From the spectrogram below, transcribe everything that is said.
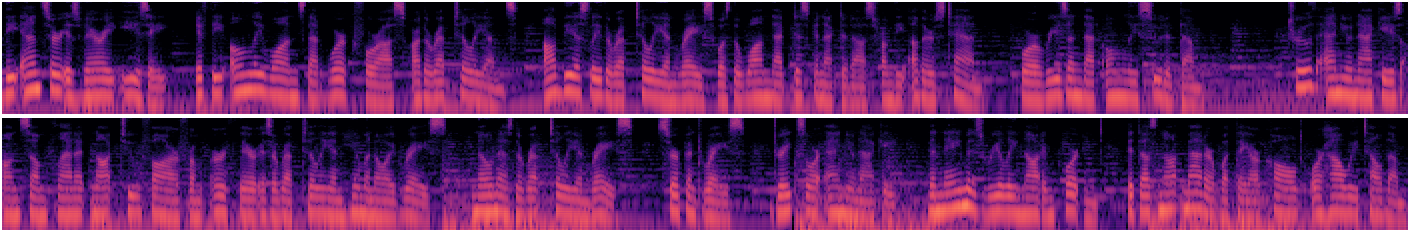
The answer is very easy if the only ones that work for us are the reptilians, obviously the reptilian race was the one that disconnected us from the others 10, for a reason that only suited them. Truth Anunnakis on some planet not too far from Earth there is a reptilian humanoid race, known as the reptilian race, serpent race, Drakes or Anunnaki. The name is really not important, it does not matter what they are called or how we tell them.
